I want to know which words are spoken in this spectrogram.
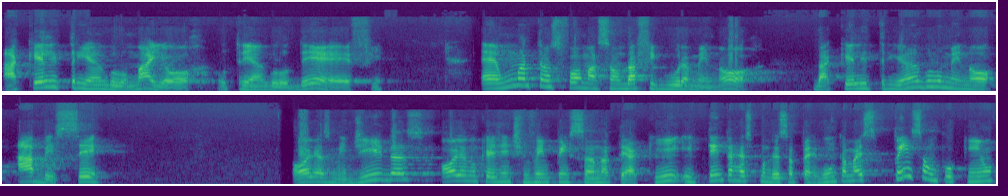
aquele triângulo maior, o triângulo DEF, é uma transformação da figura menor, daquele triângulo menor ABC? Olha as medidas, olha no que a gente vem pensando até aqui e tenta responder essa pergunta, mas pensa um pouquinho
